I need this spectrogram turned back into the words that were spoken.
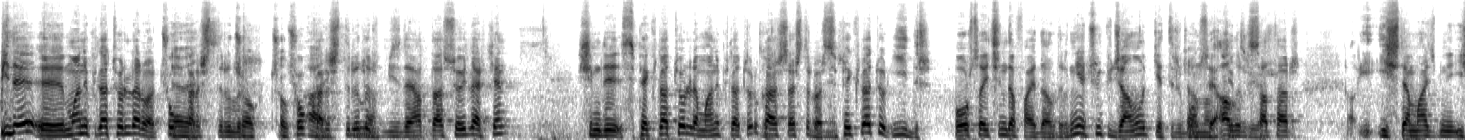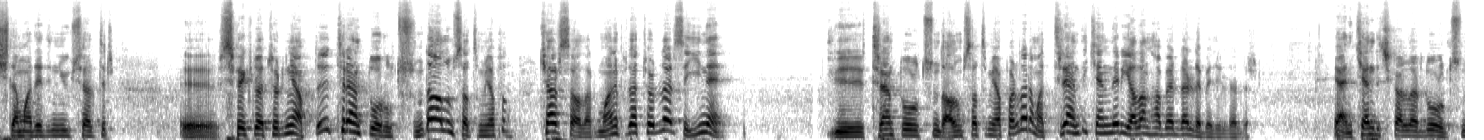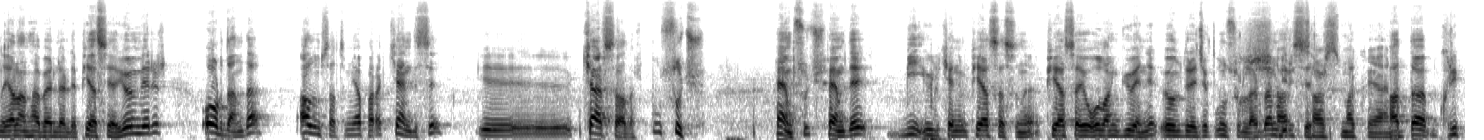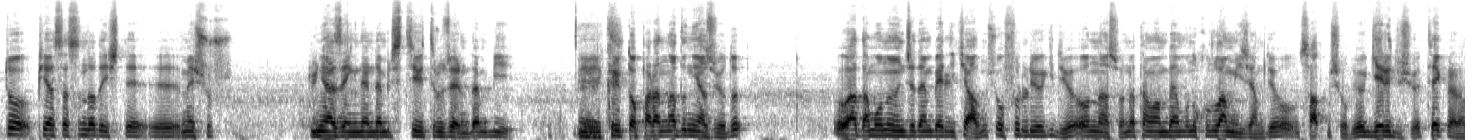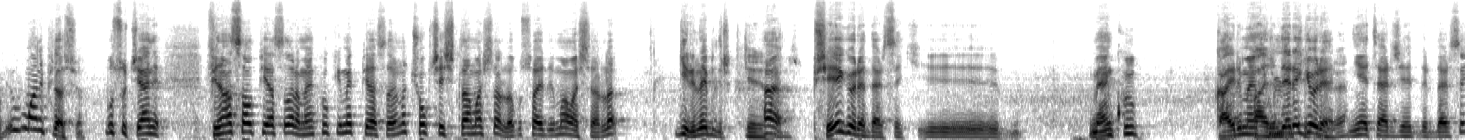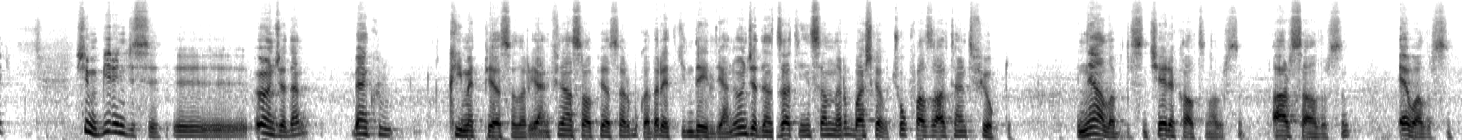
bir de e, manipülatörler var. Çok Evet, karıştırılır. çok, çok. Ay, karıştırılır. Bizde hatta söylerken Şimdi spekülatörle manipülatörü karşılaştırırlar. Spekülatör iyidir. Borsa için de faydalıdır. Niye? Çünkü canlılık getirir Canlılık borsaya. Alır, getiriyor. satar, işlem hacmini, işlem adedini yükseltir. Ee, spekülatörün yaptığı trend doğrultusunda alım satım yapıp kar sağlar. Manipülatörlerse yine e, trend doğrultusunda alım satım yaparlar ama trendi kendileri yalan haberlerle belirlerler. Yani kendi çıkarları doğrultusunda yalan haberlerle piyasaya yön verir. Oradan da alım satım yaparak kendisi e, kar sağlar. Bu suç. Hem suç hem de bir ülkenin piyasasını, piyasaya olan güveni öldürecek unsurlardan Sar- birisi. Sarsmak yani. Hatta bu kripto piyasasında da işte e, meşhur dünya zenginlerinden birisi Twitter üzerinden bir e, Evet. kripto paranın adını yazıyordu. O adam onu önceden belli ki almış. O fırlıyor gidiyor. Ondan sonra tamam ben bunu kullanmayacağım diyor. O satmış oluyor. Geri düşüyor. Tekrar alıyor. Bu manipülasyon. Bu suç. Yani finansal piyasalara, menkul kıymet piyasalarına çok çeşitli amaçlarla, bu saydığım amaçlarla girilebilir. Girilir. Ha, şeye göre dersek e, menkul gayrimenkullere Gayrimenkullere. göre niye tercih edilir dersek şimdi birincisi e, önceden menkul kıymet piyasaları yani finansal piyasalar bu kadar etkin değildi. Yani önceden zaten insanların başka çok fazla alternatifi yoktu. Ne alabilirsin? Çeyrek altın alırsın, arsa alırsın, ev alırsın.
